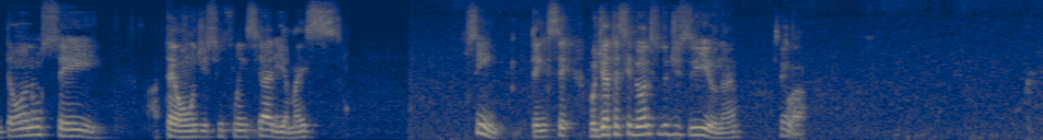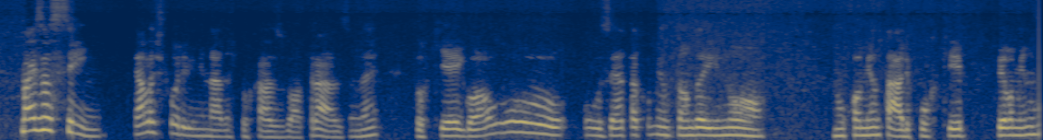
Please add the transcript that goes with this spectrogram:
Então eu não sei até onde isso influenciaria, mas sim, tem que ser. Podia ter sido antes do desvio, né? Sei lá. Mas assim, elas foram eliminadas por causa do atraso, né? Porque é igual o, o Zé tá comentando aí no, no comentário, porque pelo menos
